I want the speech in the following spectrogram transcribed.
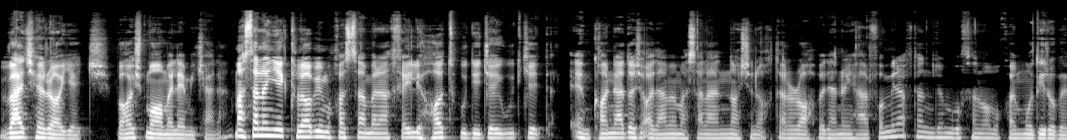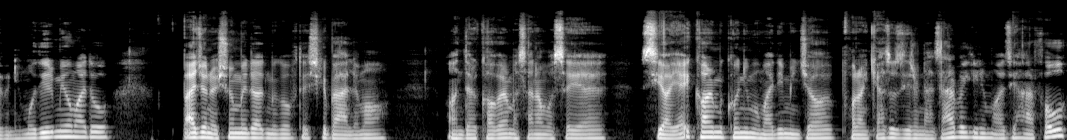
وجه رایج. باهاش معامله می‌کردن. مثلا یه کلابی می‌خواستن برن. خیلی هات بود. یه جایی بود که امکان نداشت آدم مثلا ناشناخته رو راه بدن و این حرفا. می‌رفتن اونجا می‌گفتن ما می‌خوایم مدیر رو ببینیم. مدیر میومد و بجا نشون می‌داد. میگفتش که بله ما آندرکاور مثلا واسه CIA کار می‌کنیم اومدیم اینجا فلان کس رو زیر نظر بگیریم و از این حرفا و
